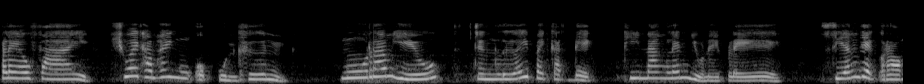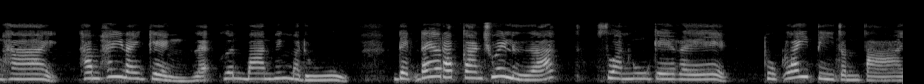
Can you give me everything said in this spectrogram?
เปลวไฟช่วยทำให้งูอบอุ่นขึ้น งูเริ่มหิวจึงเลื้อยไปกัดเด็กที่นั่งเล่นอยู่ในเปล เสียงเด็กร้องไห้ทำให้นายเก่งและเพื่อนบ้านวิ่งมาดู เด็กได้รับการช่วยเหลือ ส่วนงูเกเรถูกไล่ตีจนตาย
